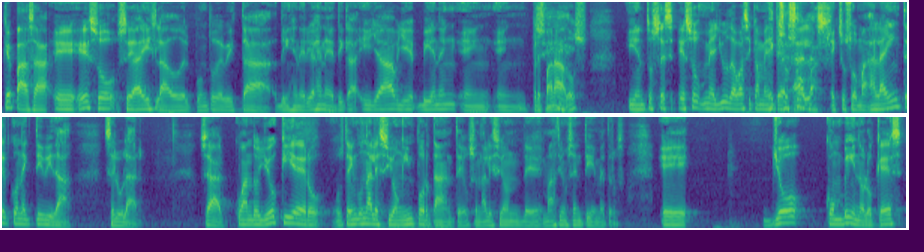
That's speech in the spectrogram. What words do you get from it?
¿Qué pasa? Eh, eso se ha aislado del punto de vista de ingeniería genética y ya vienen en, preparados. Y entonces eso me ayuda básicamente a la, a la interconectividad celular. O sea, cuando yo quiero o tengo una lesión importante, o sea, una lesión de más de un centímetro, eh, yo combino lo que es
